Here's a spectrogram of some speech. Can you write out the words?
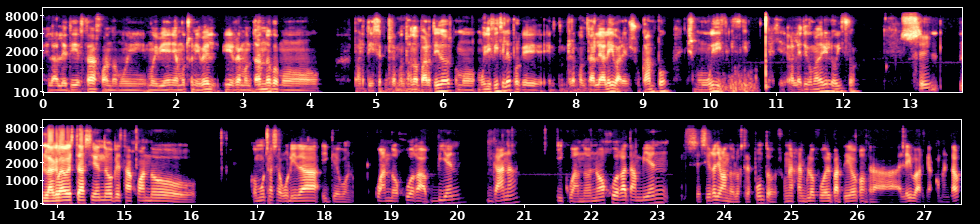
el Atleti está jugando muy, muy bien y a mucho nivel y remontando como remontando partidos como muy difíciles porque em, remontarle a Eibar en su campo es muy difícil. Y ayer el Atlético de Madrid lo hizo. Sí. La clave está siendo que están jugando con mucha seguridad y que, bueno, cuando juega bien, gana y cuando no juega tan bien, se sigue llevando los tres puntos. Un ejemplo fue el partido contra el Eibar que has comentado.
